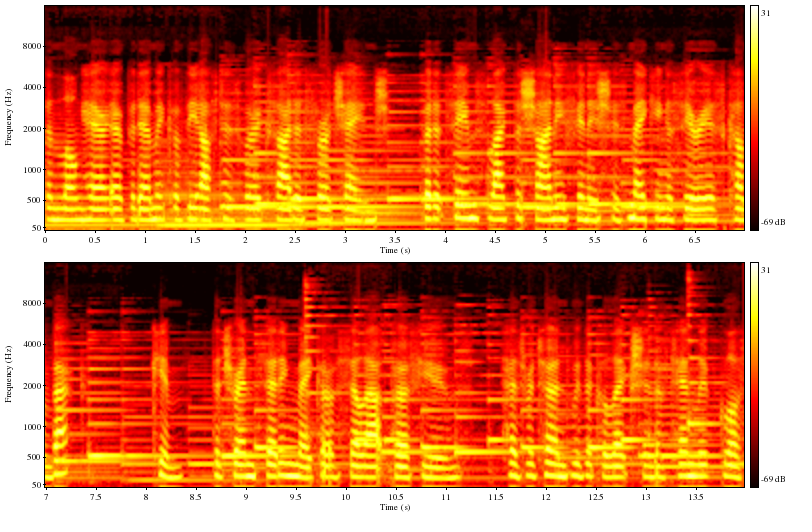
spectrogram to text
and long hair epidemic of the afters were excited for a change, but it seems like the shiny finish is making a serious comeback. Kim, the trend-setting maker of sell-out perfumes, has returned with a collection of 10 lip gloss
